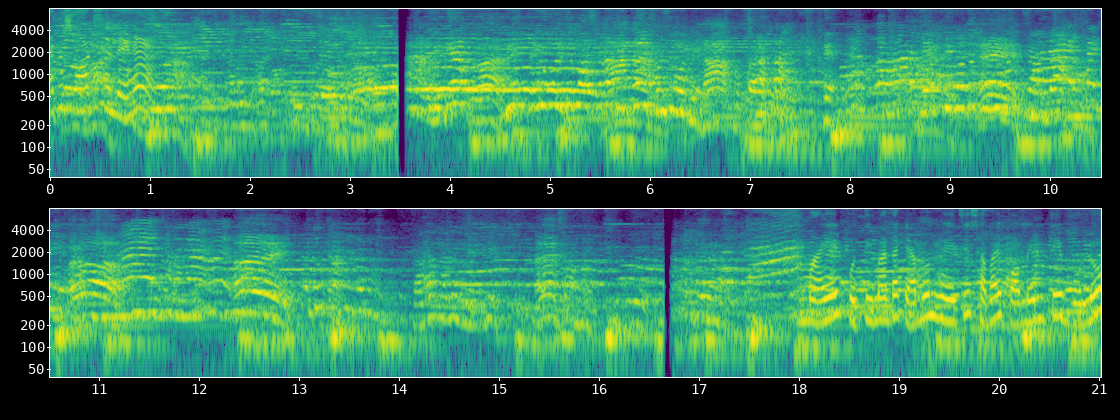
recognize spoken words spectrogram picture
একটা শর্ট ছেলে হ্যাঁ। মায়ের প্রতিমাটা কেমন হয়েছে সবাই কমেন্টে বলো।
